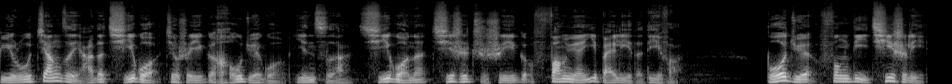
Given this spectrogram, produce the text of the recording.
比如姜子牙的齐国就是一个侯爵国，因此啊，齐国呢其实只是一个方圆一百里的地方。伯爵封地七十里，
